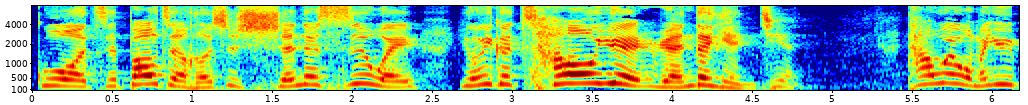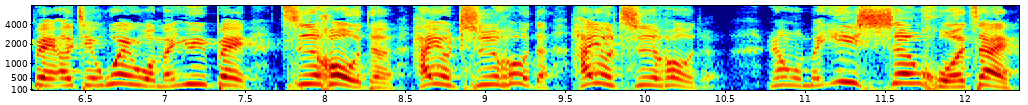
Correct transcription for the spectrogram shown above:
果子包着核是神的思维，有一个超越人的眼界。他为我们预备，而且为我们预备之后的，还有之后的，还有之后的，让我们一生活在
